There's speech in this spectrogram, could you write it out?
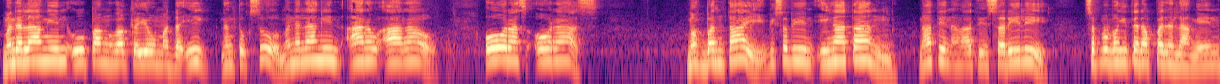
Manalangin upang huwag kayo madaig ng tukso. Manalangin araw-araw. Oras-oras. Magbantay. Ibig sabihin, ingatan natin ang ating sarili. Sa pamagitan ng panalangin,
